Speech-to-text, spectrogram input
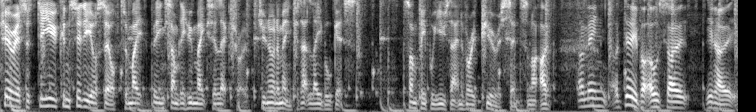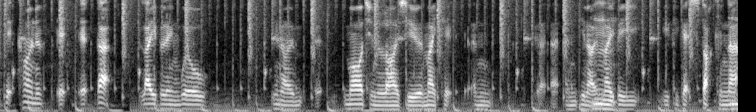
Curious, as do you consider yourself to make being somebody who makes electro? Do you know what I mean? Because that label gets some people use that in a very purist sense, and I, I I mean, I do, but also, you know, it, it kind of it, it that labelling will, you know, marginalise you and make it and uh, and you know Mm. maybe you could get stuck in that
